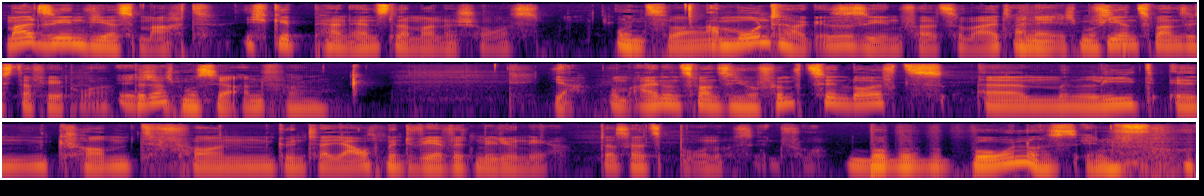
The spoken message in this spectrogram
Mal sehen, wie er es macht. Ich gebe Herrn Hensler mal eine Chance. Und zwar. Am Montag ist es jedenfalls soweit. ah, nee, ich muss, 24. Februar. ich, Bitte? ich muss ja anfangen. Ja, um 21.15 Uhr läuft's. Ähm, Lead-In kommt von Günther Jauch mit Wer wird Millionär? Das als Bonusinfo. Bo -bo -bo Bonusinfo.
